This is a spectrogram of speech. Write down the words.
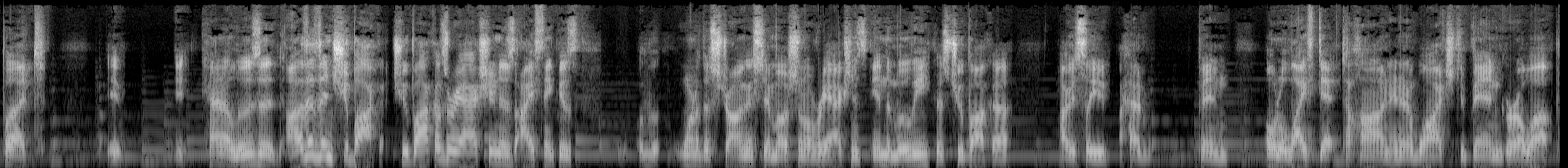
but it it kind of loses. Other than Chewbacca, Chewbacca's reaction is, I think, is one of the strongest emotional reactions in the movie because Chewbacca obviously had been owed a life debt to Han and had watched Ben grow up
